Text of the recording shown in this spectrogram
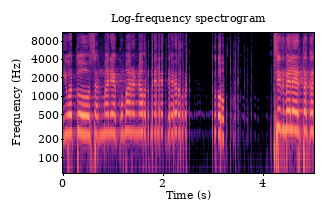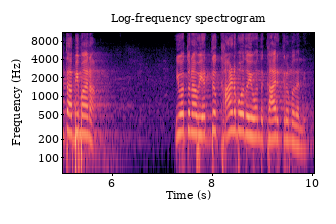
ಇವತ್ತು ಸನ್ಮಾನ್ಯ ಕುಮಾರಣ್ಣ ಅವ್ರ ಮೇಲೆ, ದೇವೇಗೌಡರು ಮೇಲೆ ಇರ್ತಕ್ಕಂಥ ಅಭಿಮಾನ. ಇವತ್ತು ನಾವು ಎದ್ದು ಕಾಣ್ಬೋದು ಈ ಒಂದು ಕಾರ್ಯಕ್ರಮದಲ್ಲಿ.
